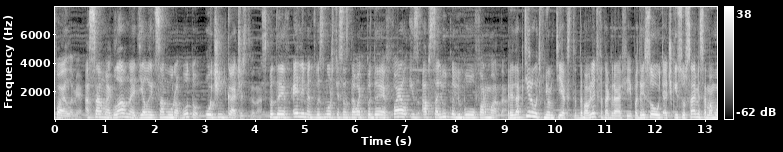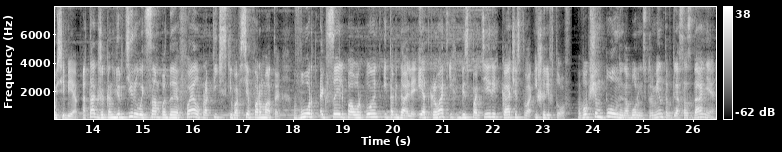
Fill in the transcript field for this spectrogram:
файлами, а самое главное делает саму работу очень качественно. С PDF Element вы сможете создавать PDF файл из абсолютно любого формата, редактировать в нем текст, добавлять фотографии, подрисовывать очки с усами самому себе, а также конвертировать сам PDF-файл практически во все форматы Word, Excel, PowerPoint и так далее, и открывать их без потери качества и шрифтов. В общем, полный набор инструментов для создания,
